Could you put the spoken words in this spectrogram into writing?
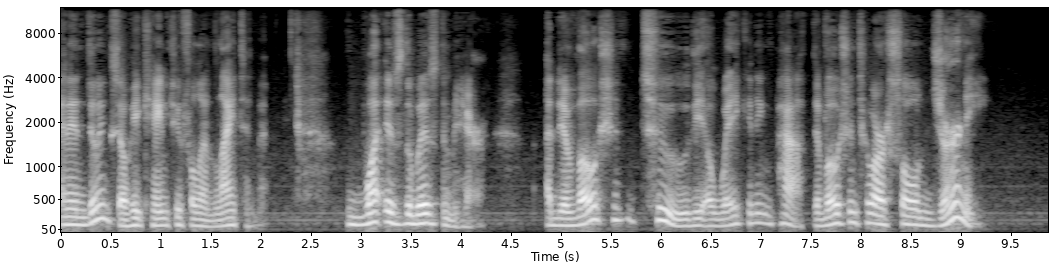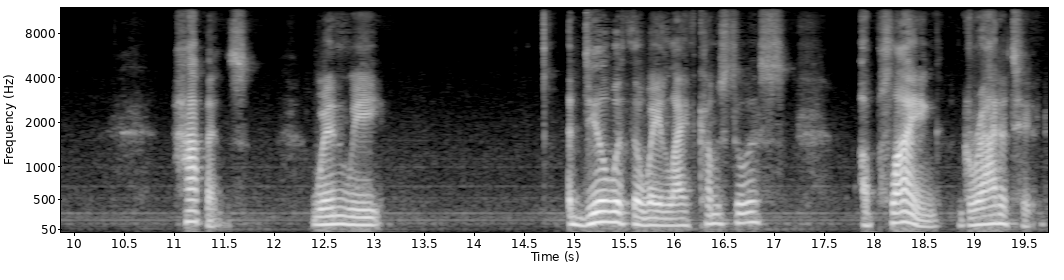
And in doing so he came to full enlightenment. What is the wisdom here? A devotion to the awakening path devotion to our soul journey happens when we deal with the way life comes to us applying gratitude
